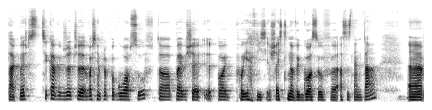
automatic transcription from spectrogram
tak, no jeszcze z ciekawych rzeczy, właśnie a propos głosów, to pojawi się, po, pojawi się sześć nowych głosów asystenta. E,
